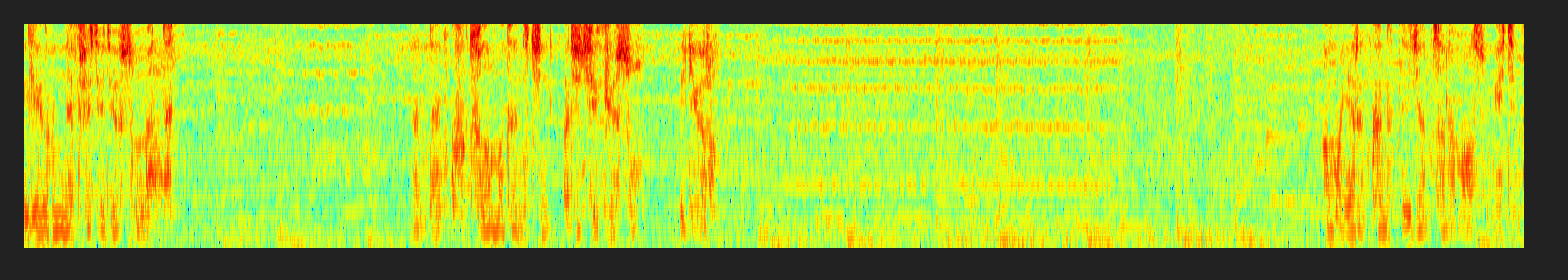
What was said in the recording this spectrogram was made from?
Biliyorum nefret ediyorsun benden. Benden kurtulamadığın için acı çekiyorsun. Biliyorum. Ama yarın kanıtlayacağım sana masumiyetimi.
